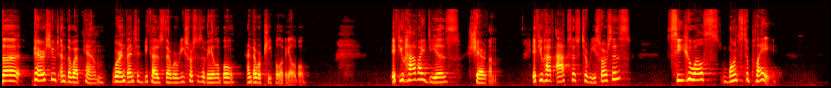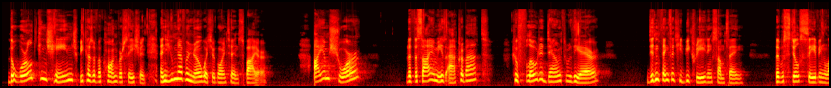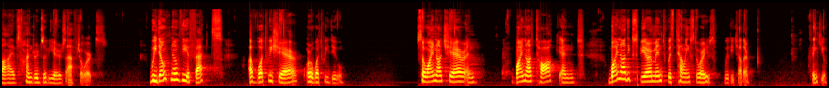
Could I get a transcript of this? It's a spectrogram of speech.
The parachute and the webcam were invented because there were resources available and there were people available. If you have ideas, share them. If you have access to resources, See who else wants to play. The world can change because of a conversation, and you never know what you're going to inspire. I am sure that the Siamese acrobat who floated down through the air didn't think that he'd be creating something that was still saving lives hundreds of years afterwards. We don't know the effects of what we share or what we do. So why not share and why not talk and why not experiment with telling stories with each other? Thank you.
